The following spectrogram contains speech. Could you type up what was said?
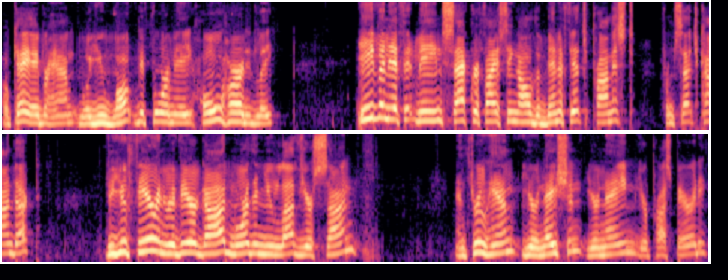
Okay, Abraham, will you walk before me wholeheartedly, even if it means sacrificing all the benefits promised from such conduct? Do you fear and revere God more than you love your son? And through him, your nation, your name, your prosperity?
